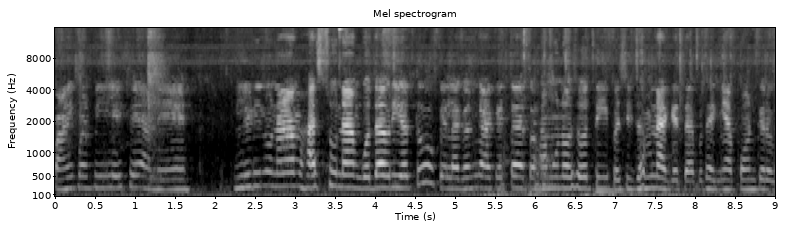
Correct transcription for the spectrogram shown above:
પાણી પણ પી લે છે અને લીલડીનું નામ, હાસું નામ ગોદાવરી હતું. પેલા ગંગા કહેતા, તો હામુનો જોતી, પછી જમના કહેતા. બધા અહીંયા ફોન કર્યો,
